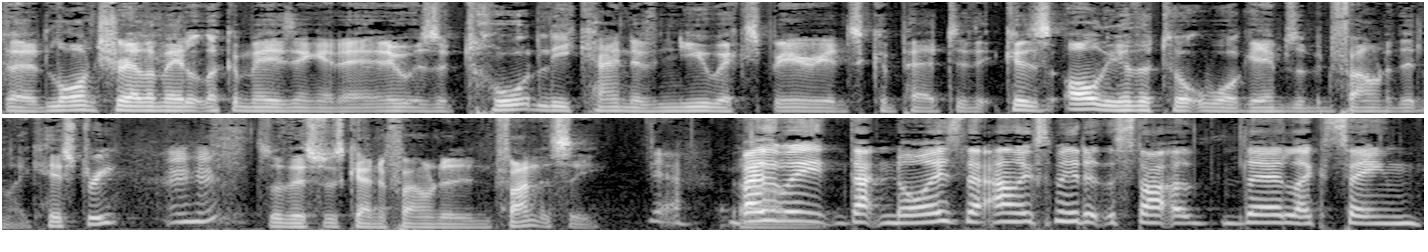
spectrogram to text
the launch trailer made it look amazing, and it, it was a totally kind of new experience compared to the because all the other Total War games have been founded in like history, mm-hmm. so this was kind of founded in fantasy. Yeah. By the Um, way, that noise that Alex made at the start of there, like saying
